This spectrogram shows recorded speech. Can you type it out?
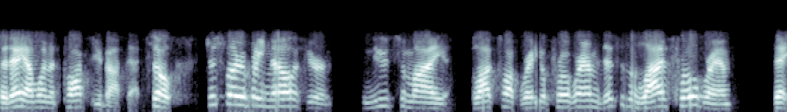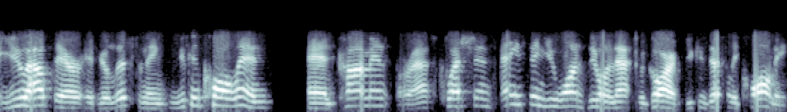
today I want to talk to you about that. So, just so everybody know, if you're new to my Blog Talk Radio program, this is a live program that you out there, if you're listening, you can call in and comment or ask questions. Anything you want to do in that regard, you can definitely call me.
